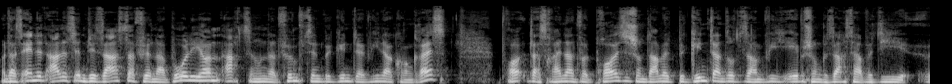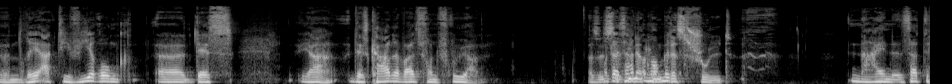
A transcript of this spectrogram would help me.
Und das endet alles im Desaster für Napoleon. 1815 beginnt der Wiener Kongress. Das Rheinland wird preußisch und damit beginnt dann sozusagen, wie ich eben schon gesagt habe, die ähm, Reaktivierung äh, des, ja, des Karnevals von früher. Also ist der Wiener Kongress schuld. Nein, es hat,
